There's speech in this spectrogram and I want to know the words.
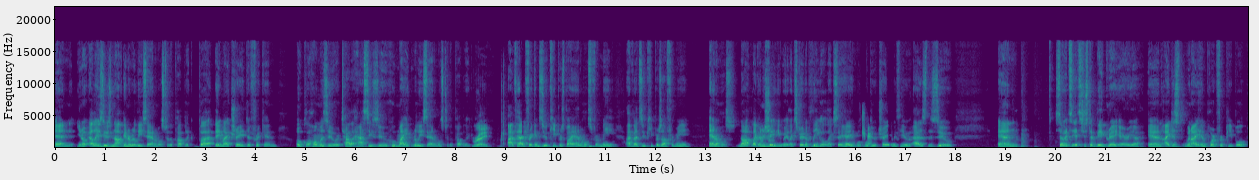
and you know, LA Zoo's not going to release animals to the public, but they might trade to freaking Oklahoma Zoo or Tallahassee Zoo, who might release animals to the public. Right. I've had freaking zookeepers buy animals from me. I've had zookeepers offer me animals, not like in a Mhm. shady way, like straight up legal, like say, hey, we'll, Sure. we'll do a trade with you as the zoo. And so it's it's just a big gray area. And I just when I import for people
